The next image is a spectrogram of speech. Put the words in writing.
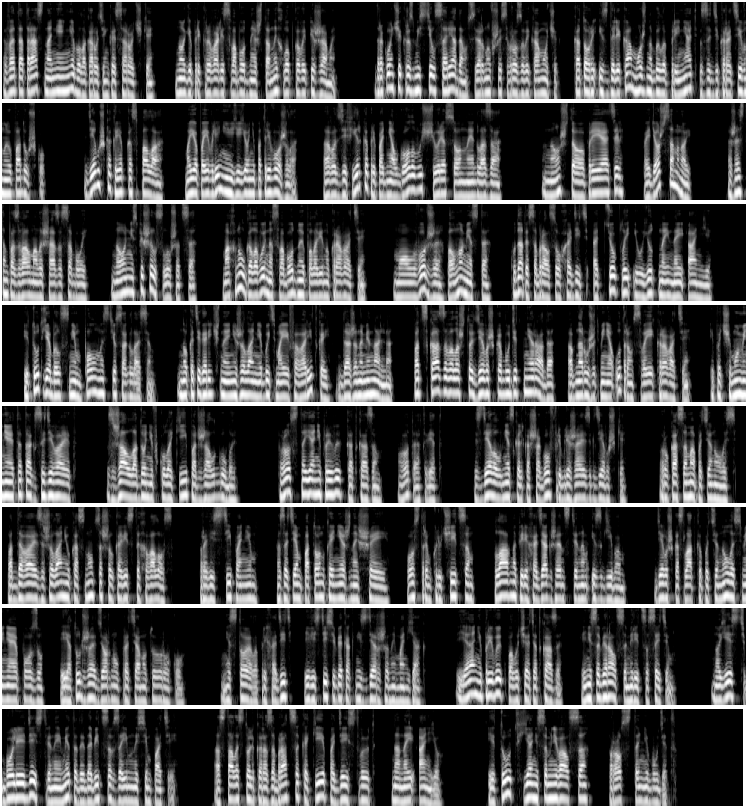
В этот раз на ней не было коротенькой сорочки. Ноги прикрывали свободные штаны хлопковой пижамы. Дракончик разместился рядом, свернувшись в розовый комочек, который издалека можно было принять за декоративную подушку. Девушка крепко спала. Мое появление ее не потревожило. А вот Зефирка приподнял голову, щуря сонные глаза. «Ну что, приятель, пойдешь со мной?» Жестом позвал малыша за собой, но он не спешил слушаться. Махнул головой на свободную половину кровати. Мол, вот же, полно места. Куда ты собрался уходить от теплой и уютной Ней-Аньи? И тут я был с ним полностью согласен. Но категоричное нежелание быть моей фавориткой, даже номинально, подсказывало, что девушка будет не рада обнаружить меня утром в своей кровати. И почему меня это так задевает? Сжал ладони в кулаки и поджал губы. Просто я не привык к отказам. Вот и ответ. сделал несколько шагов, приближаясь к девушке. Рука сама потянулась, поддаваясь желанию коснуться шелковистых волос, провести по ним, а затем по тонкой нежной шее, острым ключицам, плавно переходя к женственным изгибам. Девушка сладко потянулась, меняя позу, и я тут же отдернул протянутую руку. Не стоило приходить и вести себя как несдержанный маньяк. Я не привык получать отказы и не собирался мириться с этим. Но есть более действенные методы добиться взаимной симпатии. Осталось только разобраться, какие подействуют на Нэй-Анью. И тут, я не сомневался, просто не будет.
